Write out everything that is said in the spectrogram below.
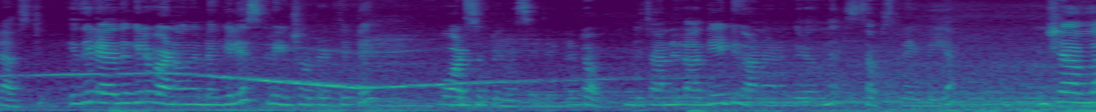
ലാസ്റ്റ് ഇതിൽ ഏതെങ്കിലും വേണമെന്നുണ്ടെങ്കിൽ സ്ക്രീൻഷോട്ട് എടുത്തിട്ട് വാട്സപ്പിൽ മെസ്സേജ് ചെയ്യാം കേട്ടോ എന്റെ ചാനൽ ആദ്യമായിട്ട് കാണുകയാണെങ്കിൽ ഒന്ന് സബ്സ്ക്രൈബ് ചെയ്യാം ഇൻഷാല്ല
